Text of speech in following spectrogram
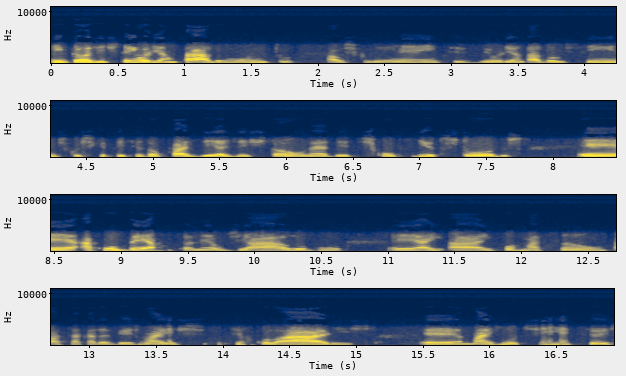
Então a gente tem orientado muito aos clientes e orientado aos síndicos que precisam fazer a gestão né, desses conflitos todos, é, a conversa, né, o diálogo, é, a, a, informação passar cada vez mais circulares, é, mais notícias.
